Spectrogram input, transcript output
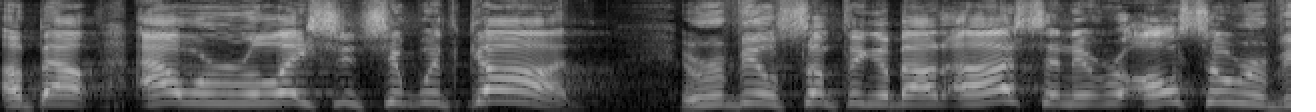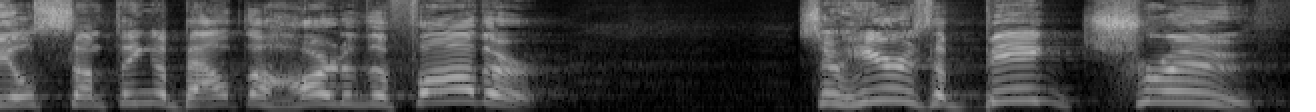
about our relationship with God. It reveals something about us, and it also reveals something about the heart of the Father. So here's a big truth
